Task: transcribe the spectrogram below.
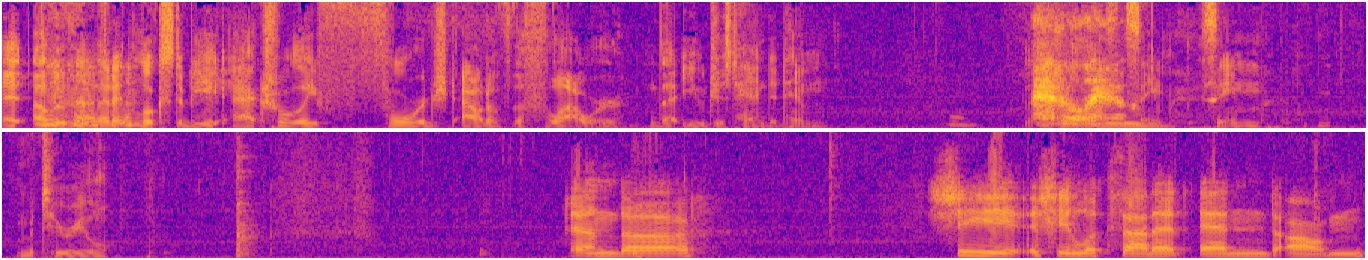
It, other than that, it looks to be actually forged out of the flower that you just handed him. Metal hammer. same same material. And uh, she she looks at it and um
